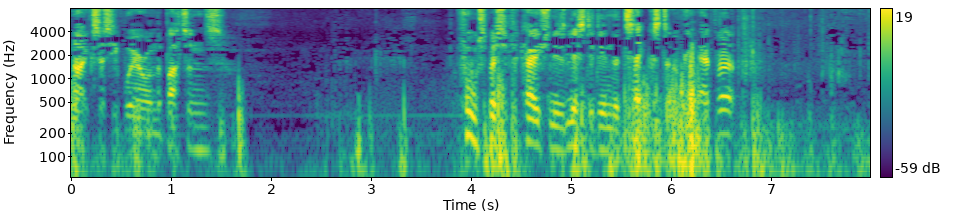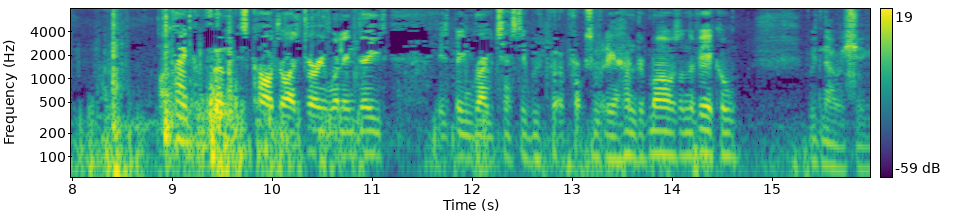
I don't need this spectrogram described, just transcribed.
No excessive wear on the buttons. Full specification is listed in the text of the advert. I can confirm that this car drives very well indeed. It's been road tested. We've put approximately 100 miles on the vehicle with no issue.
